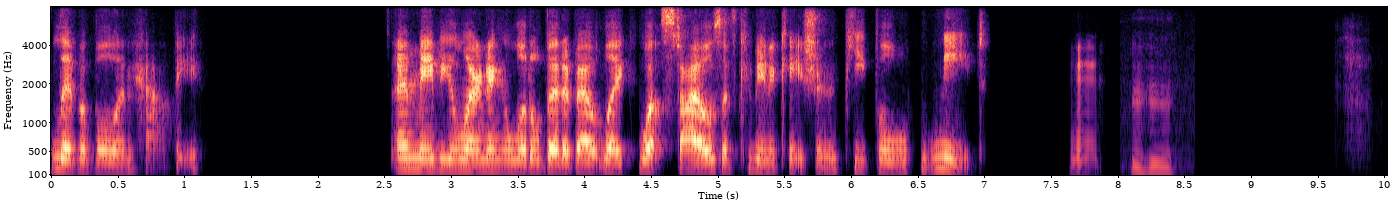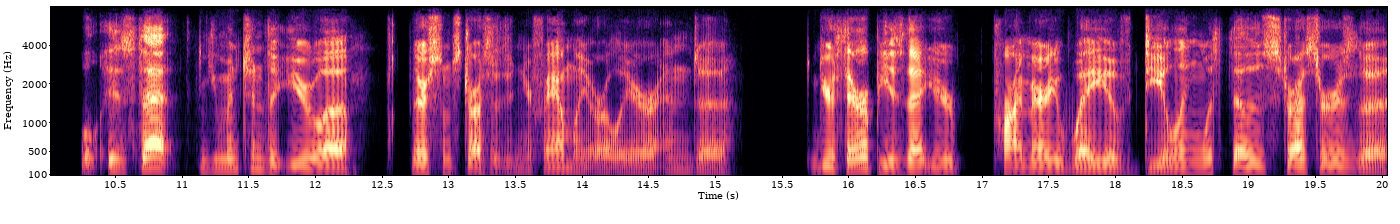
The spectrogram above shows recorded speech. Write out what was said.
livable and happy? And maybe learning a little bit about like what styles of communication people need. hmm Well, is that you mentioned that you uh there's some stresses in your family earlier and uh your therapy is that your primary way of dealing with those stressors, uh,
